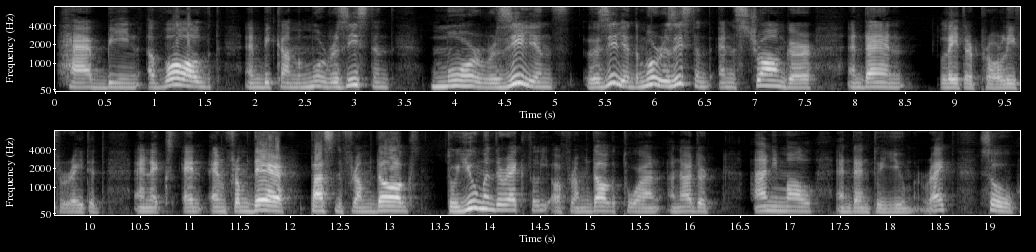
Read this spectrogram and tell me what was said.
have been evolved and become more resistant more resilient, resilient, more resistant and stronger, and then later proliferated and, and, and from there passed from dogs to human directly or from dog to an, another animal and then to human, right? So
